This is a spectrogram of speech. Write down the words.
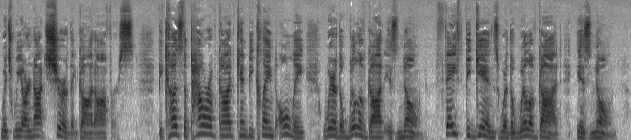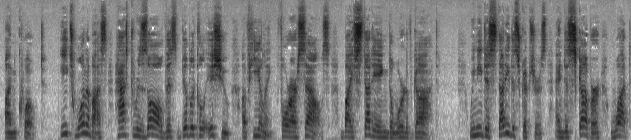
which we are not sure that God offers. Because the power of God can be claimed only where the will of God is known. Faith begins where the will of God is known. Unquote. Each one of us has to resolve this biblical issue of healing for ourselves by studying the Word of God. We need to study the scriptures and discover what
